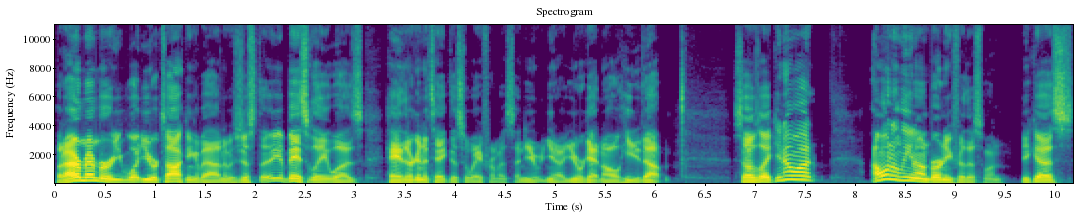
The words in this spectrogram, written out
But I remember what you were talking about, and it was just uh, basically it was, hey, they're going to take this away from us, and you you know you were getting all heated up. So I was like, you know what, I want to lean on Bernie for this one because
